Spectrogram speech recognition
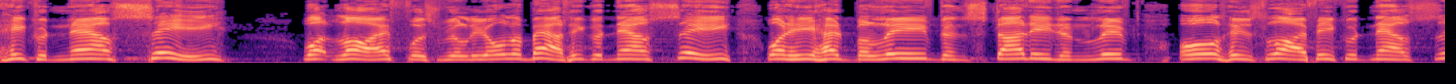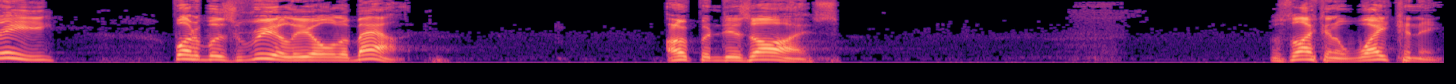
he could now see what life was really all about. He could now see what he had believed and studied and lived all his life. He could now see what it was really all about. Opened his eyes. It was like an awakening.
